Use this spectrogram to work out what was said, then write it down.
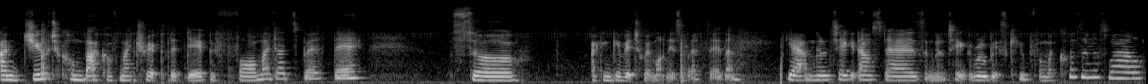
I'm due to come back off my trip the day before my dad's birthday so I can give it to him on his birthday then. Yeah I'm gonna take it downstairs. I'm gonna take the Rubik's cube for my cousin as well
